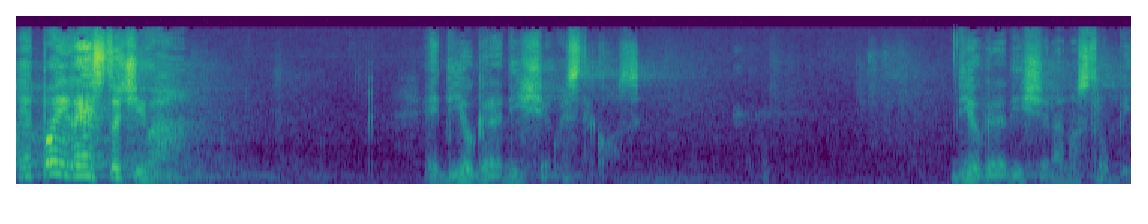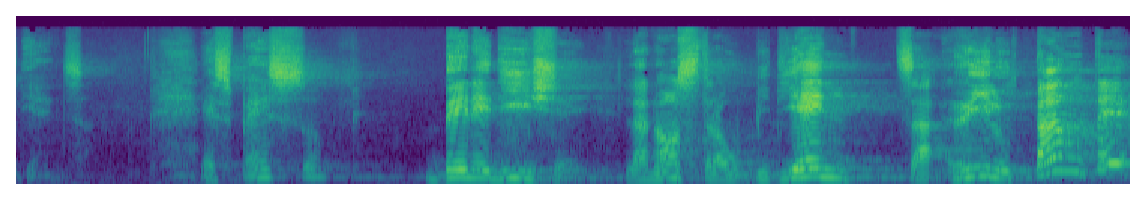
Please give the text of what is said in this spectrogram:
e poi il resto ci va. E Dio gradisce queste cose. Dio gradisce la nostra ubbidienza e spesso benedice la nostra ubbidienza riluttante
